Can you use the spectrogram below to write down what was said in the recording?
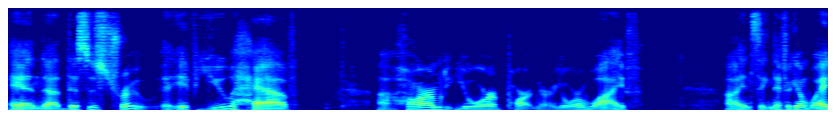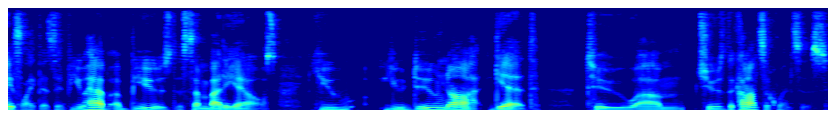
And uh, this is true. If you have uh, harmed your partner, your wife, uh, in significant ways like this, if you have abused somebody else, you you do not get to um, choose the consequences.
